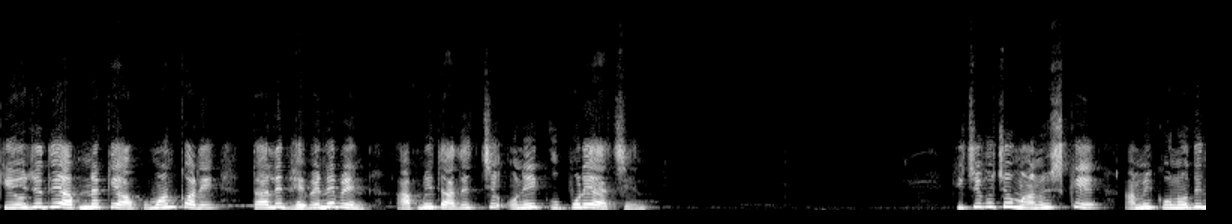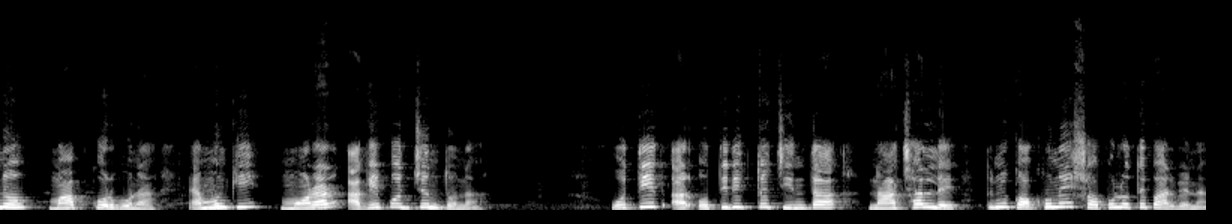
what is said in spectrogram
কেউ যদি আপনাকে অপমান করে, তাহলে ভেবে নেবেন আপনি তাদের চেয়ে অনেক উপরে আছেন। কিছু কিছু মানুষকে আমি কোনোদিনও মাপ করব না, এমনকি মরার আগে পর্যন্ত না। অতীত আর অতিরিক্ত চিন্তা না ছাড়লে তুমি কখনোই সফল হতে পারবে না।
